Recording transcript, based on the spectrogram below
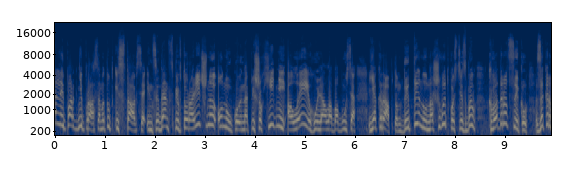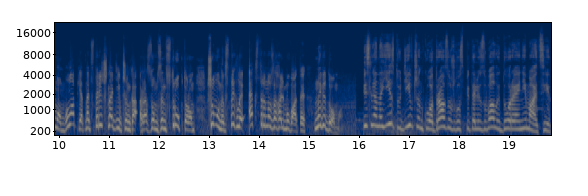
Центральний парк Дніпра саме тут і стався інцидент з півторарічною онукою. На пішохідній алеї гуляла бабуся. Як раптом дитину на швидкості збив квадроцикл. За кермом була 15-річна дівчинка разом з інструктором. Чому не встигли екстрено загальмувати, невідомо. Після наїзду дівчинку одразу ж госпіталізували до реанімації.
